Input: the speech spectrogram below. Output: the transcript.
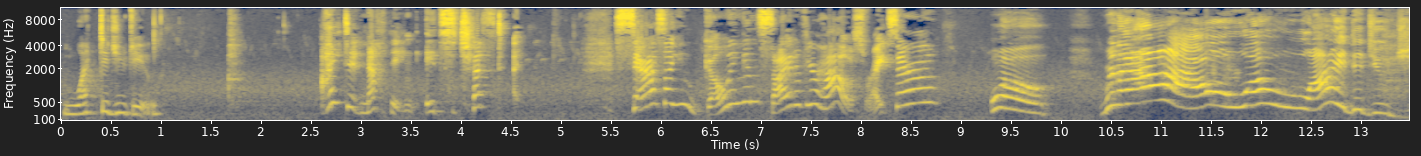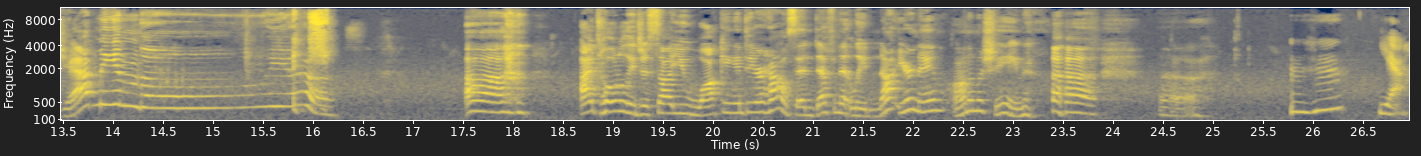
what did you do? I did nothing. It's just. Sarah saw you going inside of your house, right, Sarah? Whoa. really? Ow! Whoa! Why did you jab me in the? Yeah. Uh, I totally just saw you walking into your house, and definitely not your name on a machine. Mm-hmm. Yeah.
